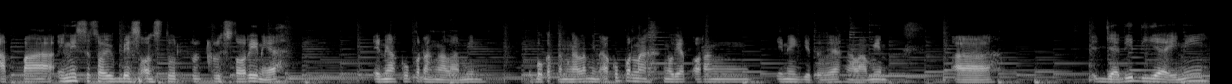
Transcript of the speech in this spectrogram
apa ini sesuai based on true story nih ya. Ini aku pernah ngalamin bukan ngalamin aku pernah ngelihat orang ini gitu ya ngalamin. Uh, jadi dia ini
